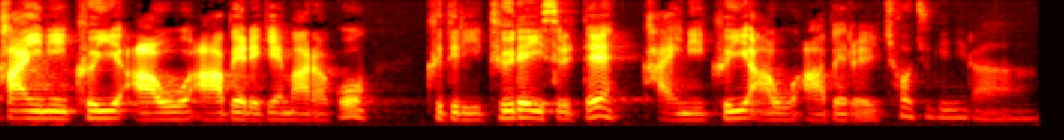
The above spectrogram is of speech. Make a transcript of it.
가인이 그의 아우 아벨에게 말하고 그들이 들에 있을 때 가인이 그의 아우 아벨을 쳐 죽이니라.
